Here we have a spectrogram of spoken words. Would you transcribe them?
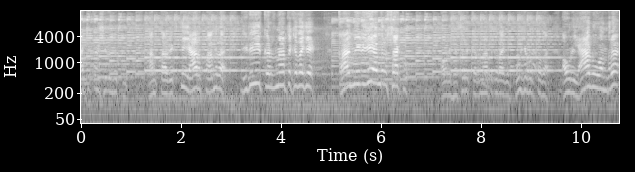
ಆಚೆ ಕಳಿಸಿರ್ಬೇಕು. ಅಂಥ ವ್ಯಕ್ತಿ ಯಾರಪ್ಪ ಅಂದ್ರೆ ಇಡೀ ಕರ್ನಾಟಕದಾಗೆ ಕಾಮಿಡಿ ಅಂದ್ರೆ ಸಾಕು. ಅವ್ರ ಹೆಸರು ಕರ್ನಾಟಕದಾಗ ಪೂಜೆ ಬರ್ತದ. ಅವ್ರು ಯಾರು ಅಂದ್ರೆ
